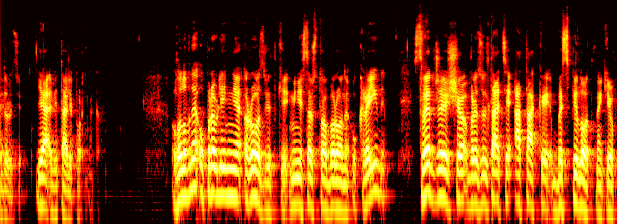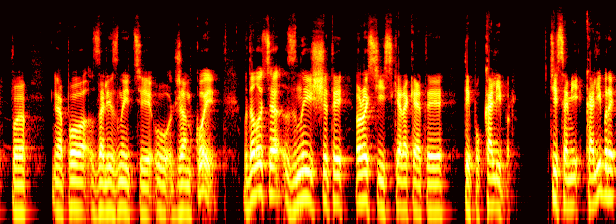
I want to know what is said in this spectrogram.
друзі! Я Віталій Портников. Головне управління розвідки Міністерства оборони України стверджує, що в результаті атаки безпілотників е, по залізниці у Джанкої вдалося знищити російські ракети типу Калібр. Ті самі калібри,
